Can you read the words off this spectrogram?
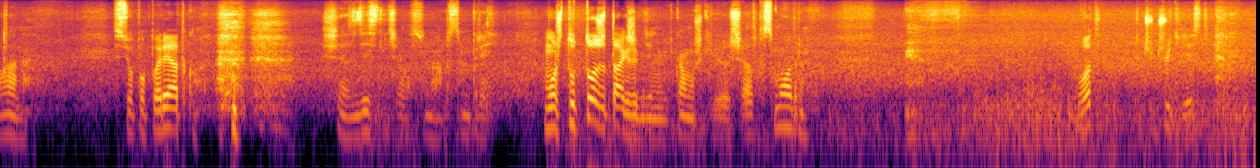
Ладно, все по порядку. Сейчас здесь сначала все надо посмотреть. Может тут тоже так же где-нибудь камушки лежат. Сейчас посмотрим. Вот, чуть-чуть есть.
